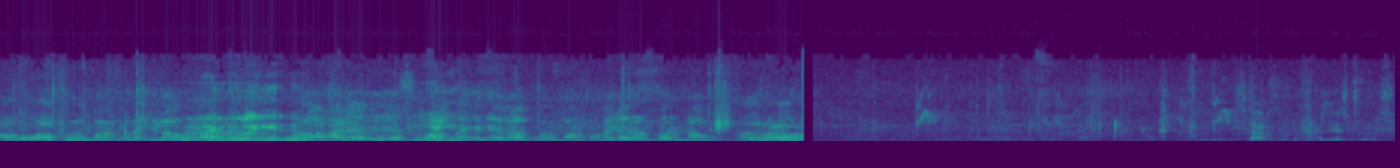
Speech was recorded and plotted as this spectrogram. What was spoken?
ಅವು ಅಪ್ರೂವ್ ಮಾಡ್ಕೊಂಡೋಗಿಲ್ಲ ಹಳೆ ಎಲ್ಲ ಅಪ್ರೂವ್ ಮಾಡ್ಕೊಂಡು ಹೋಗ್ಯಾರ ಬರ್ರಿ ನಾವು. ಸಾಕು ಅಲ್ಲಿ ಎಷ್ಟು ಅಷ್ಟು.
